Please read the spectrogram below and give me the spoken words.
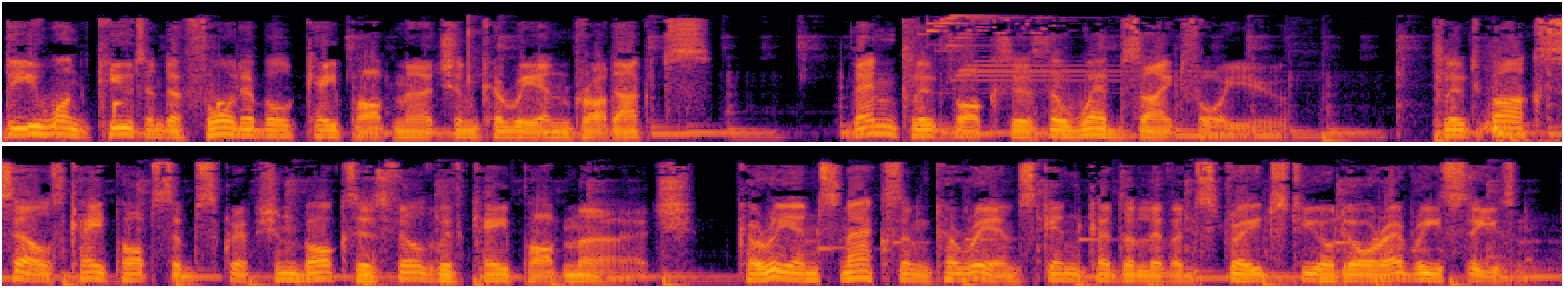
Do you want cute and affordable K-pop merch and Korean products? Then Clutebox is the website for you. Clutebox sells K-pop subscription boxes filled with K-pop merch, Korean snacks and Korean skincare delivered straight to your door every season.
